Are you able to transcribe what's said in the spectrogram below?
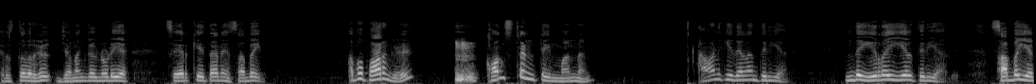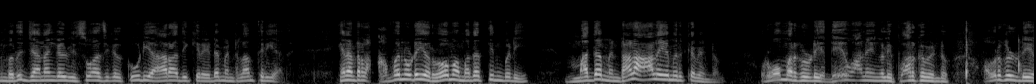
கிறிஸ்தவர்கள் ஜனங்களுடைய செயற்கை தானே சபை. அப்போ பாருங்கள் கான்ஸ்டன்டைன் மன்னன் அவனுக்கு இதெல்லாம் தெரியாது. இந்த இறையியல் தெரியாது. சபை என்பது ஜனங்கள் விசுவாசிகள் கூடி ஆராதிக்கிற இடம் என்றெல்லாம் தெரியாது. ஏனென்றால் அவனுடைய ரோம மதத்தின்படி மதம் என்றால் ஆலயம் இருக்க வேண்டும். ரோமர்களுடைய தேவாலயங்களை பார்க்க வேண்டும். அவர்களுடைய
